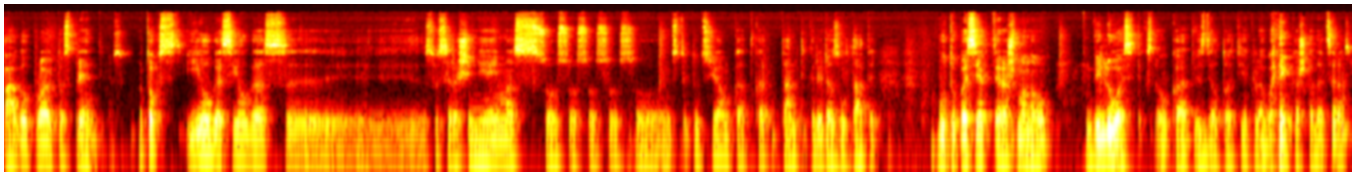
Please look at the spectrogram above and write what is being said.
pagal projekto sprendinius nu, toks ilgas, ilgas e, susirašinėjimas su, su, su, su, su institucijom, kad, kad tam tikri rezultatai būtų pasiekti. Ir aš manau, viliuosi tiksliau, kad vis dėlto tie klevai kažkada atsiras.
